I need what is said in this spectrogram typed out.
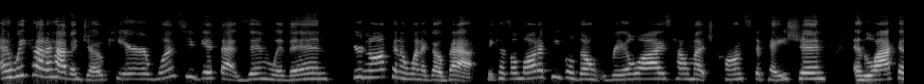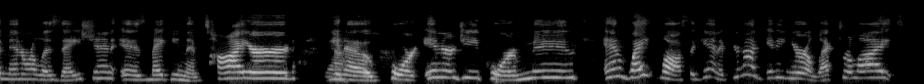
And we kind of have a joke here. Once you get that zen within, you're not going to want to go back because a lot of people don't realize how much constipation and lack of mineralization is making them tired, yeah. you know, poor energy, poor mood, and weight loss. Again, if you're not getting your electrolytes,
